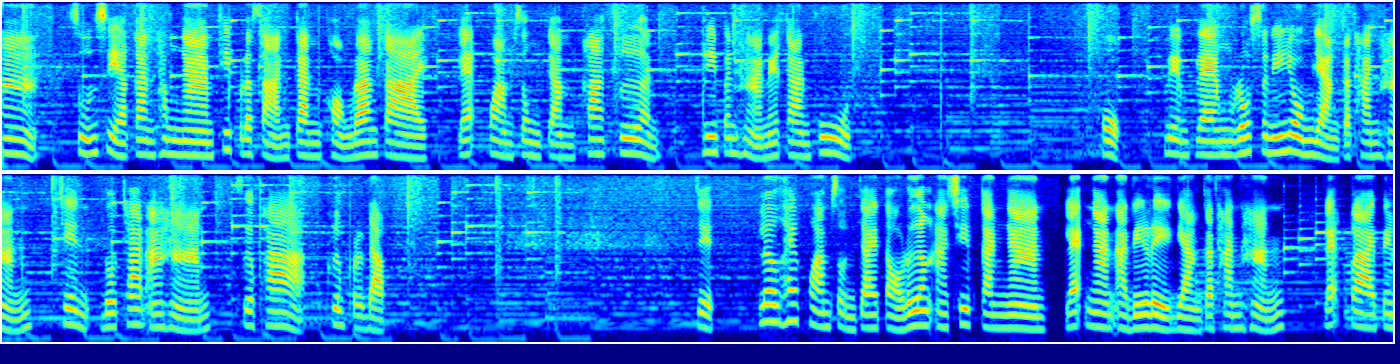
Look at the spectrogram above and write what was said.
5. สูญเสียการทำงานที่ประสานกันของร่างกาย และความทรงจำคลาดเคลื่อน มีปัญหาในการพูด 6. เปลี่ยนแปลงรสนิยมอย่างกระทันหัน เช่น รสชาติอาหาร เสื้อผ้า เครื่องประดับ 7. เลิกให้ความสนใจต่อเรื่องอาชีพการงาน และงานอดิเรกอย่างกระทันหัน และกลายเป็น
